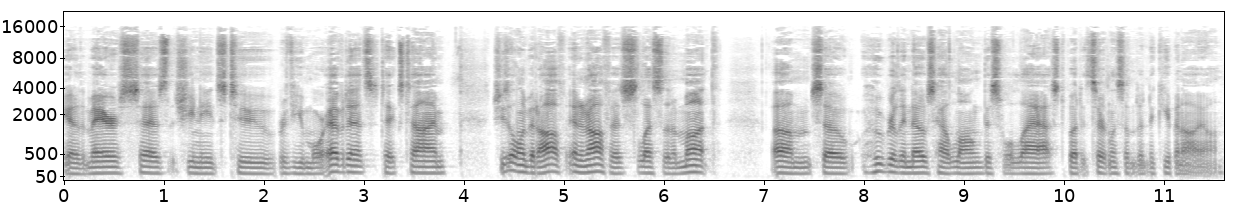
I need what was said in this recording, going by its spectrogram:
You know, the mayor says that she needs to review more evidence. It takes time. She's only been off in an office less than a month. Um, so who really knows how long this will last, but it's certainly something to keep an eye on.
